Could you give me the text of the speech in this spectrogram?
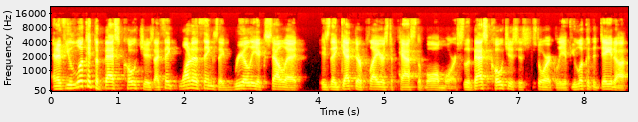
And if you look at the best coaches, I think one of the things they really excel at is they get their players to pass the ball more. So the best coaches historically, if you look at the data,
